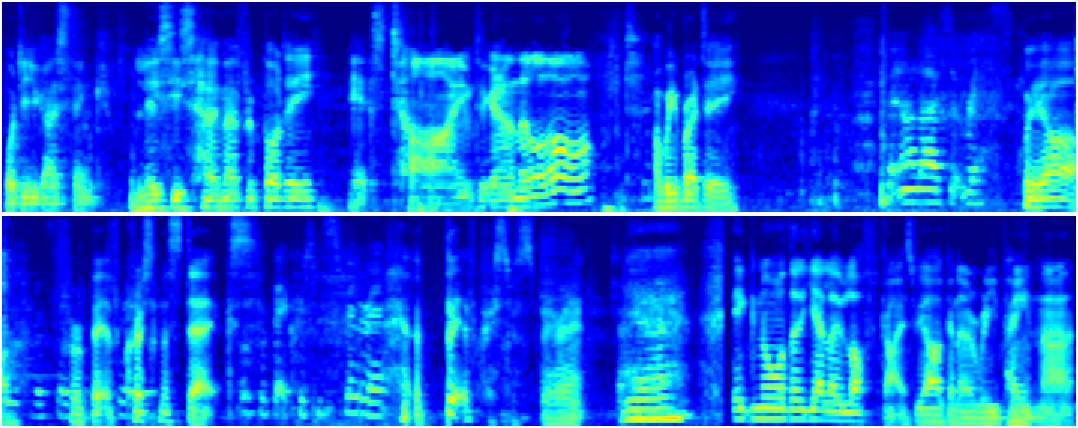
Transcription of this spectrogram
What do you guys think? Lucy's home, everybody. It's time to go in the loft. Are we ready? Putting our lives at risk. We are for for a bit of tree. Christmas decks. For a bit of Christmas spirit. A bit of Christmas spirit. Yeah. Ignore the yellow loft, guys. We are going to repaint that.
